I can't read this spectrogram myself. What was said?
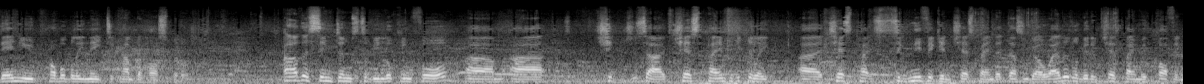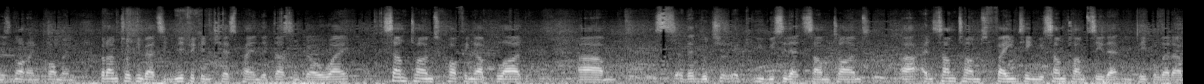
then you probably need to come to hospital. Other symptoms to be looking for um, are ch- uh, chest pain, particularly uh, chest pain, significant chest pain that doesn't go away. A little bit of chest pain with coughing is not uncommon, but I'm talking about significant chest pain that doesn't go away. Sometimes coughing up blood, um, so that, which uh, we see that sometimes, uh, and sometimes fainting. We sometimes see that in people that are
